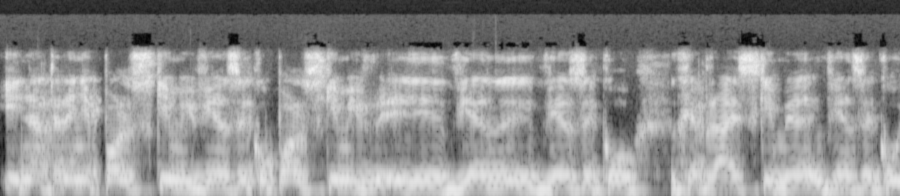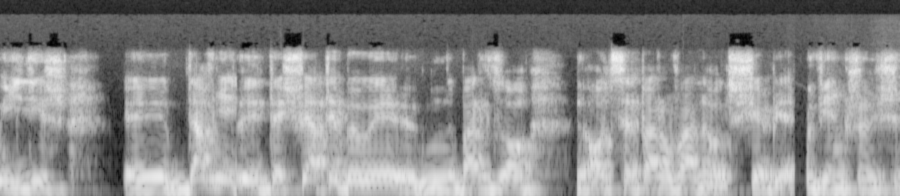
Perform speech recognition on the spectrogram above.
i na terenie polskim, i w języku polskim, i w, w, w języku hebrajskim, w języku jidysz. Y, dawniej te światy były bardzo odseparowane od siebie. Większość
